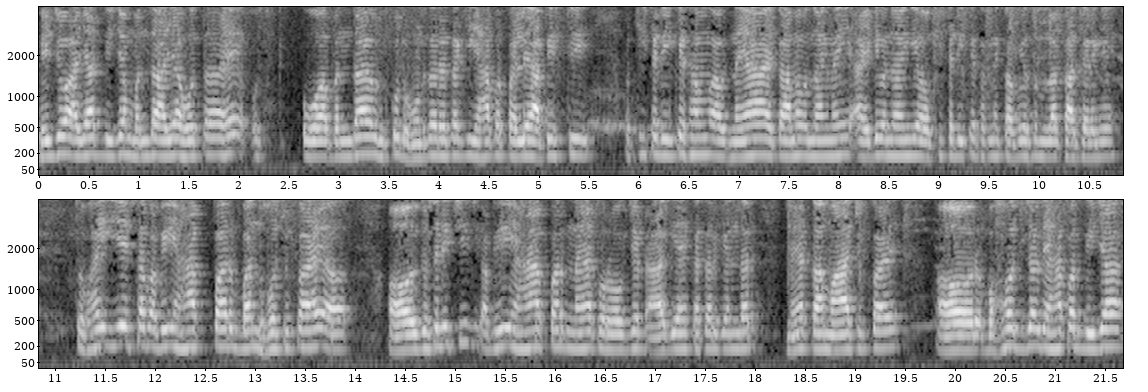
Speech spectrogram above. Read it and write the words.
फिर जो आज़ाद वीज़ा मंदा आया होता है, उस वो बंदा उनको ढूंढता रहता कि यहाँ पर पहले ऑफ़िस थी और किस तरीके से हम नया काम बनवाएँगे नई आई आईडी बनवाएँगे और किस तरीके से अपने कपिल से मुलाकात करेंगे। तो भाई ये सब अभी यहाँ पर बंद हो चुका है और दूसरी चीज़, अभी यहाँ पर नया प्रोजेक्ट आ गया है कतर के अंदर, नया काम आ चुका है और बहुत जल्द यहाँ पर वीज़ा,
